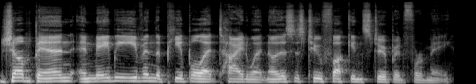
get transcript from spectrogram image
jump in and maybe even the people at Tide went, "No, this is too fucking stupid for me."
